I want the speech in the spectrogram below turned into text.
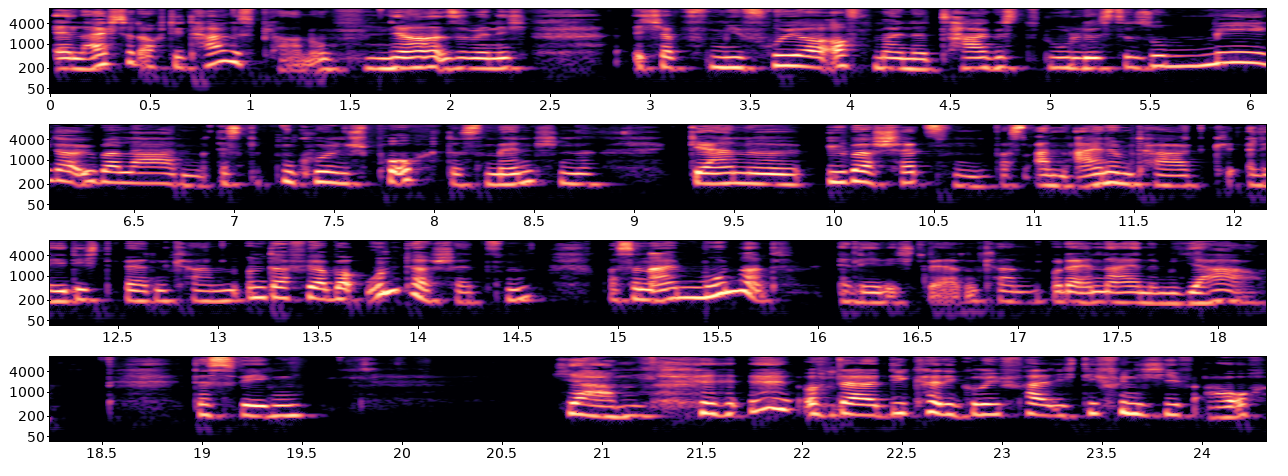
erleichtert auch die Tagesplanung. Ja, also wenn ich, ich habe mir früher oft meine Tages-To-Do-Liste so mega überladen. Es gibt einen coolen Spruch, dass Menschen gerne überschätzen, was an einem Tag erledigt werden kann und dafür aber unterschätzen, was in einem Monat erledigt werden kann oder in einem Jahr. Deswegen ja, unter die Kategorie falle ich definitiv auch.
